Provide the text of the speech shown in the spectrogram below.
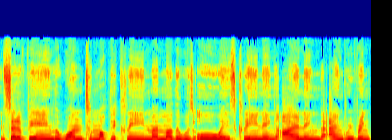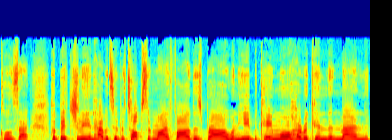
Instead of being the one to mop it clean, my mother was always cleaning, ironing the angry wrinkles that habitually inhabited the tops of my father's brow when he became more hurricane than man.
